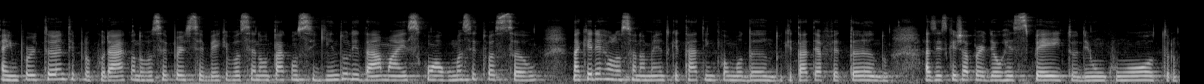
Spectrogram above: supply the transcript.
É importante procurar quando você perceber que você não está conseguindo lidar mais com alguma situação naquele relacionamento que está te incomodando, que está te afetando, às vezes que já perdeu o respeito de um com o outro,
